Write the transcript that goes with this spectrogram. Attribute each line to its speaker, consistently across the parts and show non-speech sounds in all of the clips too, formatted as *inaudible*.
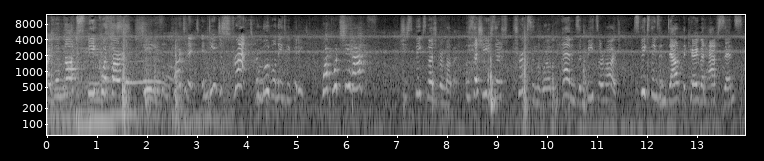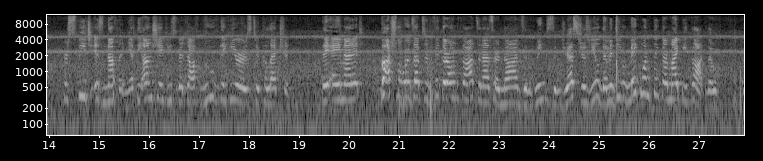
Speaker 1: I will not speak with her.
Speaker 2: She is impertinent, indeed distract. Her mood will need to be pitied.
Speaker 1: What would she have?
Speaker 2: She speaks much of her mother. Says she there's tricks in the world and hems and beats her heart. Speaks things in doubt that carry but half sense. Her speech is nothing, yet the unshaped use of it doth move the hearers to collection. They aim at it, botch the words up to fit their own thoughts, and as her nods and winks and gestures yield them, indeed would make one think there might be thought, though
